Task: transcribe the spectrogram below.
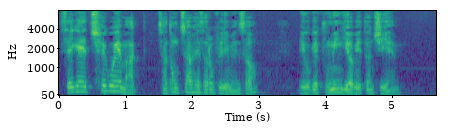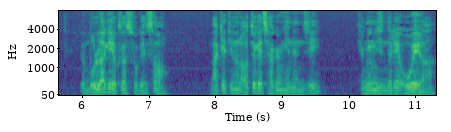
세계 최고의 자동차 회사로 불리면서 미국의 국민 기업이었던 GM, 그 몰락의 역사 속에서 마케팅은 어떻게 작용했는지 경영진들의 오해와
